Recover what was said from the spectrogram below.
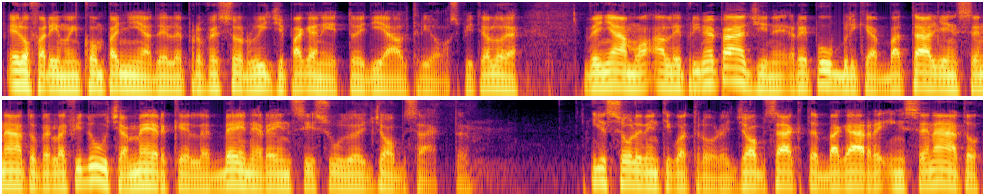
e lo faremo in compagnia del professor Luigi Paganetto e di altri ospiti. Allora, Veniamo alle prime pagine. Repubblica, battaglia in Senato per la fiducia, Merkel, bene Renzi sul Jobs Act. Il sole 24 ore, Jobs Act, bagarre in Senato,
